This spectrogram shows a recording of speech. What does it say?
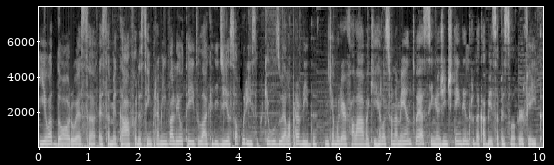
E eu adoro essa, essa metáfora, assim. para mim, valeu ter ido lá aquele dia só por isso, porque eu uso ela pra vida. Em que a mulher falava que relacionamento é assim: a gente tem dentro da cabeça a pessoa perfeita.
